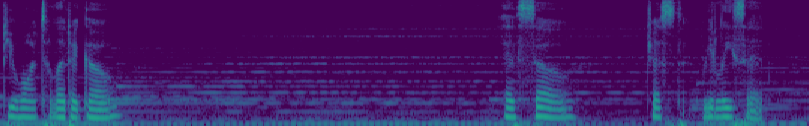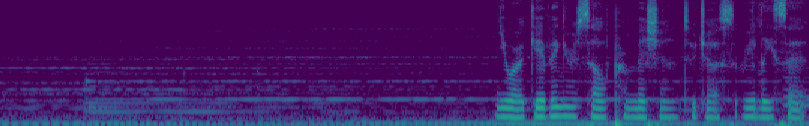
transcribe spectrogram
Do you want to let it go? If so, just release it. You are giving yourself permission to just release it.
